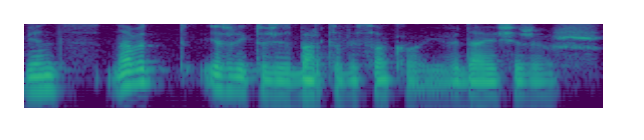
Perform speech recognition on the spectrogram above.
Więc nawet jeżeli ktoś jest bardzo wysoko i wydaje się, że już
